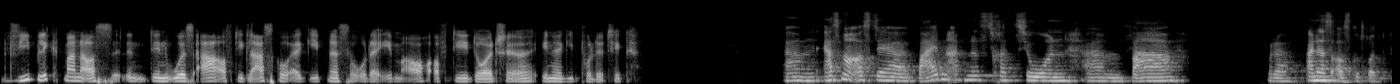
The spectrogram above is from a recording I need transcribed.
wie blickt man aus den USA auf die Glasgow-Ergebnisse oder eben auch auf die deutsche Energiepolitik? Ähm, erstmal aus der beiden Administration ähm, war, oder anders ausgedrückt,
